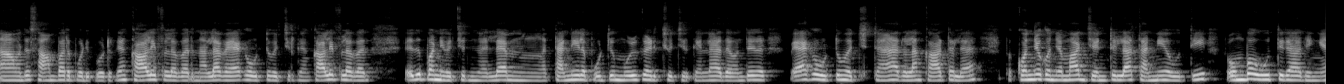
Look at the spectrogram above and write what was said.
நான் வந்து சாம்பார் பொடி போட்டிருக்கேன். காலிஃப்ளவர் நல்லா வேக விட்டு வச்சுருக்கேன். காலிஃப்ளவர் இது பண்ணி வச்சுருந்தேன்ல தண்ணியில் போட்டு முழுகடிச்சு வச்சுருக்கேன்ல அதை வந்து வேக விட்டும் வச்சுட்டேன். அதெல்லாம் காட்டலை. இப்போ கொஞ்சம் கொஞ்சமாக ஜென்டிலாக தண்ணியை ஊற்றி ரொம்ப ஊற்றிடாதீங்க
